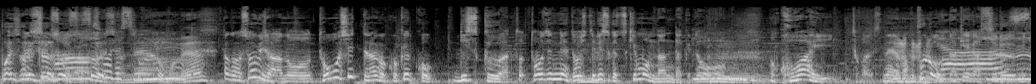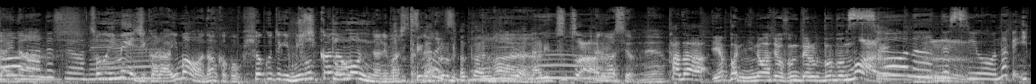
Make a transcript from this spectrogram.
ぱいされてる。そうそうです。よね。だからそういう意味じゃあの投資ってなんかこう結構リスクは当然ねどうしてリスクつきもんなんだけど、うん、まあ、怖いとかですね、まあ、プロだけがするみたいな、ね、そのイメージから今はなんかこう比較的身近なもんになりましたね。手軽な感じにはなりつつある、ありますよね。ただやっぱり二の足を踏んでる部分もある。そうなんですよ、うん、なんかいっ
